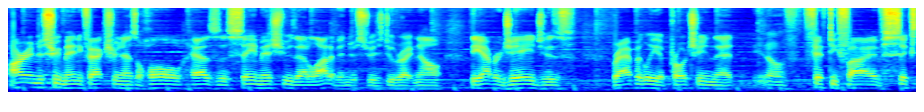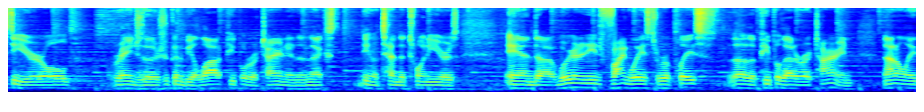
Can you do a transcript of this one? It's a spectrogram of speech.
Our industry, manufacturing as a whole, has the same issue that a lot of industries do right now. The average age is rapidly approaching that you know 55, 60 year old range. There's going to be a lot of people retiring in the next you know 10 to 20 years. And uh, we're going to need to find ways to replace uh, the people that are retiring. Not only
